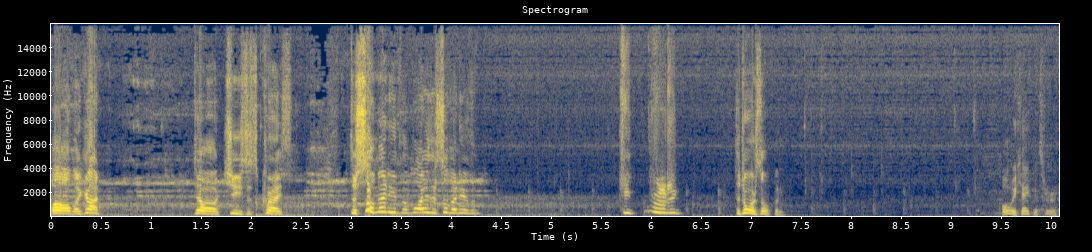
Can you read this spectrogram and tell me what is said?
Oh my god! Oh, Jesus Christ! There's so many of them! Why are there so many of them? Keep running! The door's open! Oh, we can't get through.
